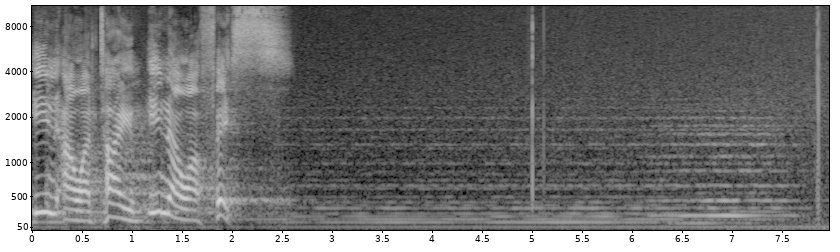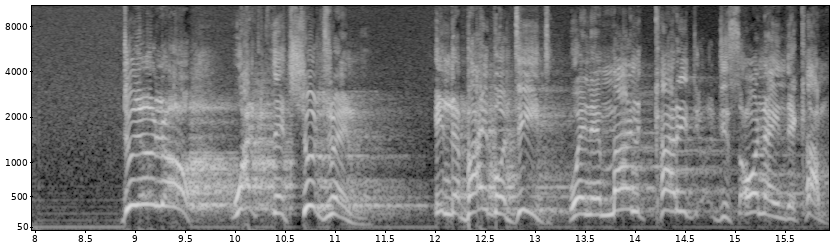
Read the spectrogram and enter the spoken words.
In our time, in our face. Do you know what the children in the Bible did when a man carried dishonor in the camp?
